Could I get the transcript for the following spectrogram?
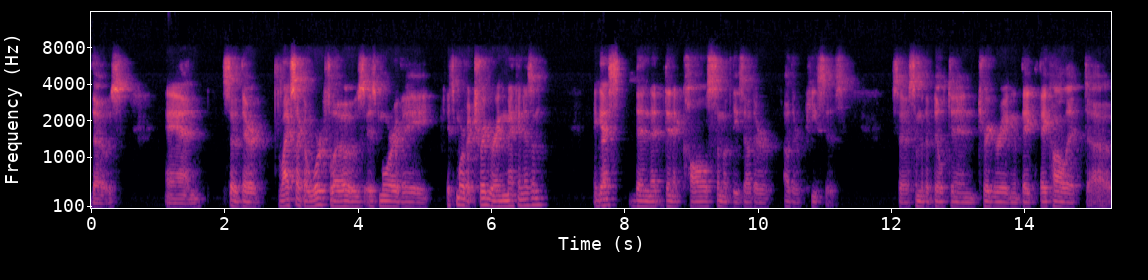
those. And so their lifecycle workflows is more of a it's more of a triggering mechanism, I guess, than that than it calls some of these other other pieces. So some of the built-in triggering, they they call it uh,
